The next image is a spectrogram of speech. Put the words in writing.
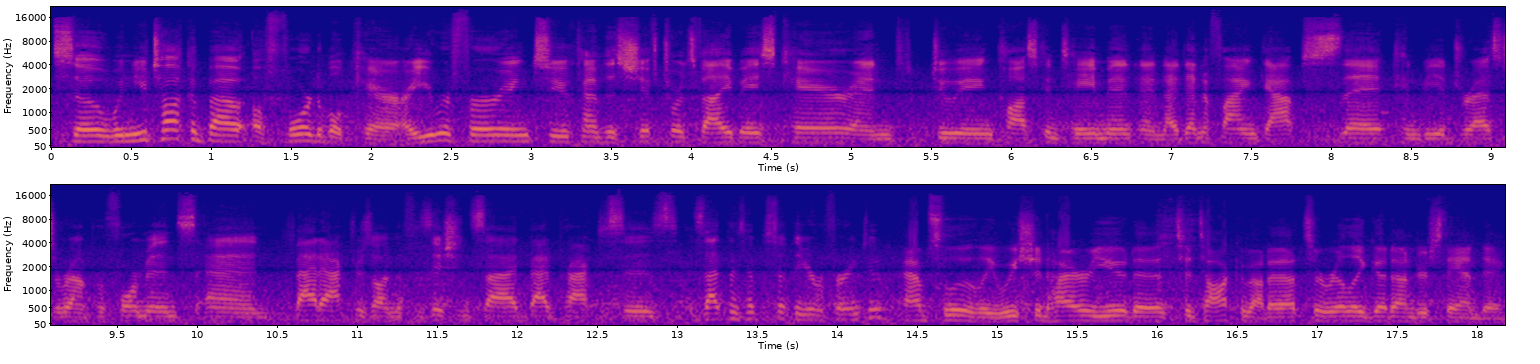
So, when you talk about affordable care, are you referring to kind of this shift towards value based care and doing cost containment and identifying gaps that can be addressed around performance and bad actors on the physician side, bad practices? Is that the type of stuff that you're referring to? Absolutely. We should hire you to, to talk about it. That's a really good understanding.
